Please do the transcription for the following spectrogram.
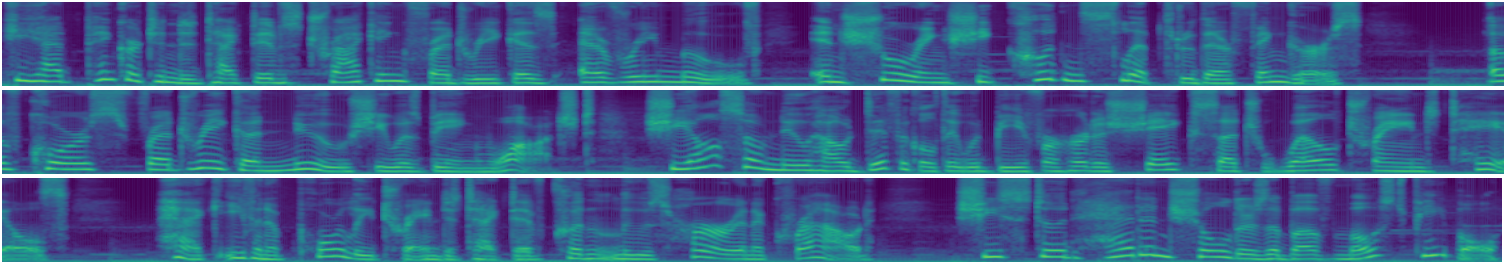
He had Pinkerton detectives tracking Frederica's every move, ensuring she couldn't slip through their fingers. Of course, Frederica knew she was being watched. She also knew how difficult it would be for her to shake such well trained tails. Heck, even a poorly trained detective couldn't lose her in a crowd. She stood head and shoulders above most people,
